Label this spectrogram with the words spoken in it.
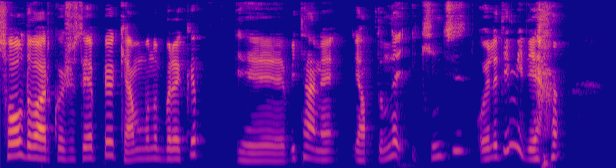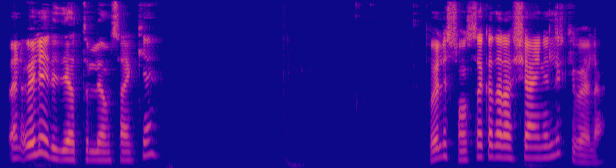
sol duvar koşusu yapıyorken bunu bırakıp eee, bir tane yaptığımda ikinci öyle değil miydi ya? Ben öyleydi diye hatırlıyorum sanki. Böyle sonsuza kadar aşağı inilir ki böyle.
